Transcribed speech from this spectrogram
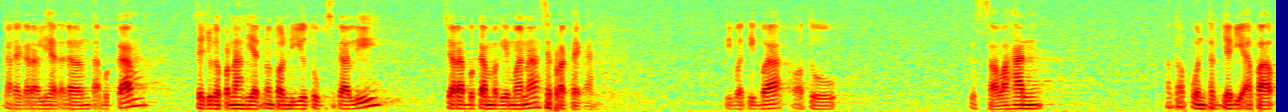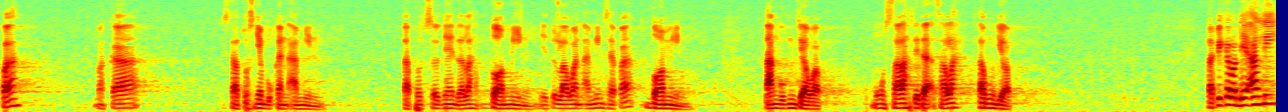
Gara-gara lihat ada orang tak bekam, saya juga pernah lihat nonton di YouTube sekali, cara bekam bagaimana saya praktekkan. Tiba-tiba waktu kesalahan ataupun terjadi apa-apa, maka statusnya bukan amin. Statusnya adalah domin, yaitu lawan amin siapa? Domin. Tanggung jawab. Mau salah tidak salah, tanggung jawab. Tapi kalau dia ahli,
